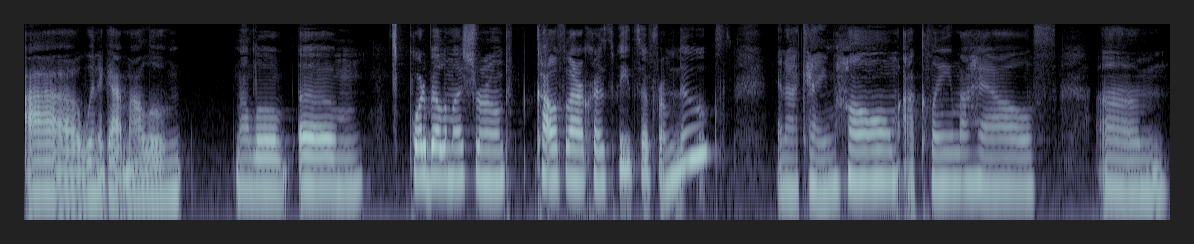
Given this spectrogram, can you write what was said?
I went and got my little my little um, portobello mushroom cauliflower crust pizza from Newk's, and I came home. I cleaned my house. Um,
